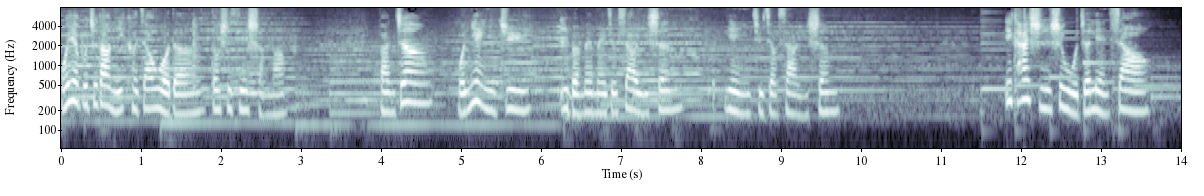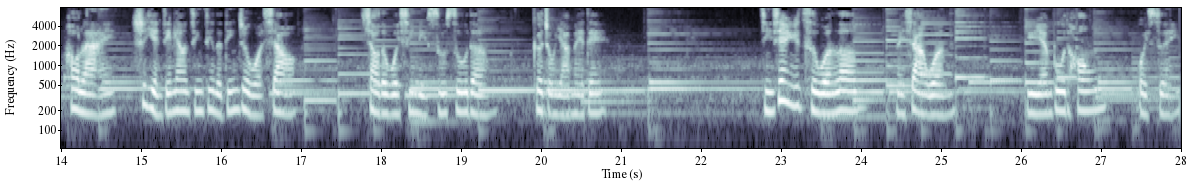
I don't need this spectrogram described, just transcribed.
我也不知道你可教我的都是些什么，反正我念一句，日本妹妹就笑一声；念一句就笑一声。一开始是捂着脸笑，后来是眼睛亮晶晶的盯着我笑，笑得我心里酥酥的，各种牙没得。仅限于此文了，没下文。语言不通，未遂。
